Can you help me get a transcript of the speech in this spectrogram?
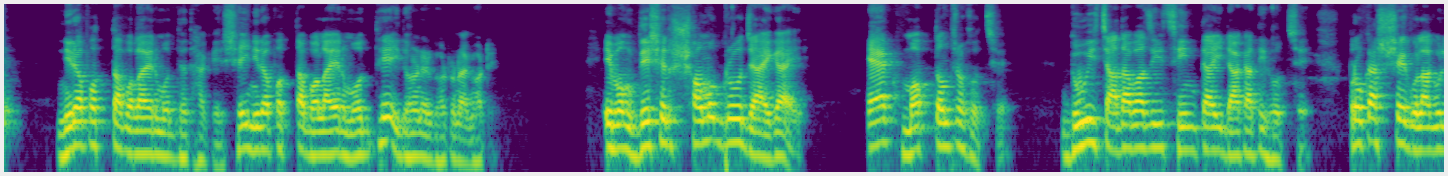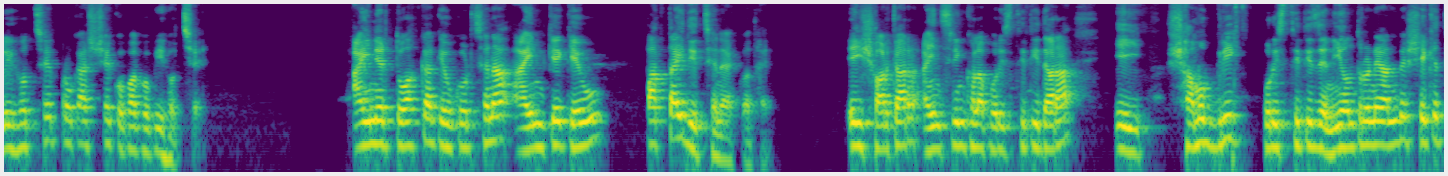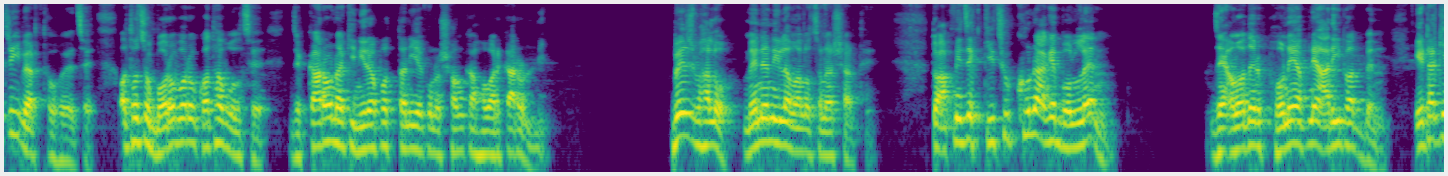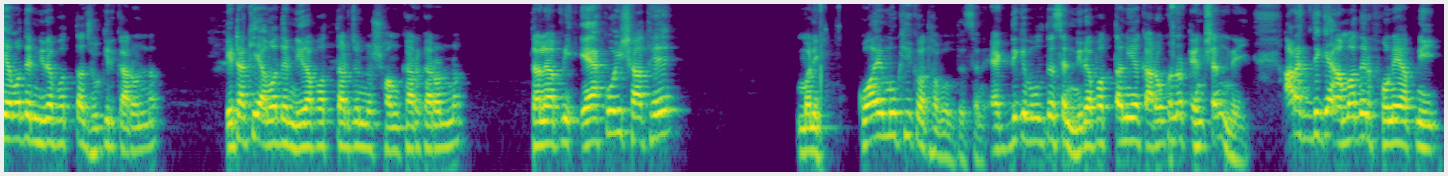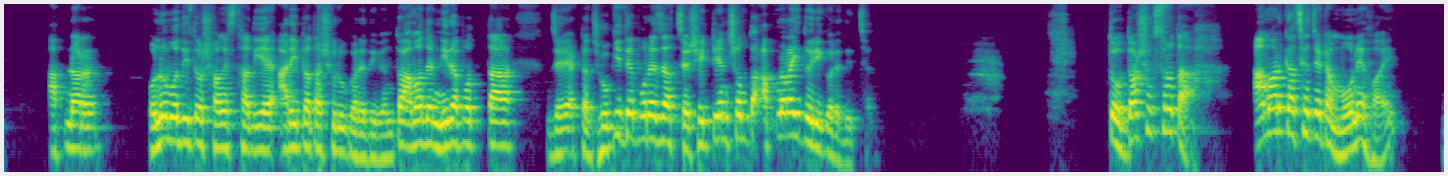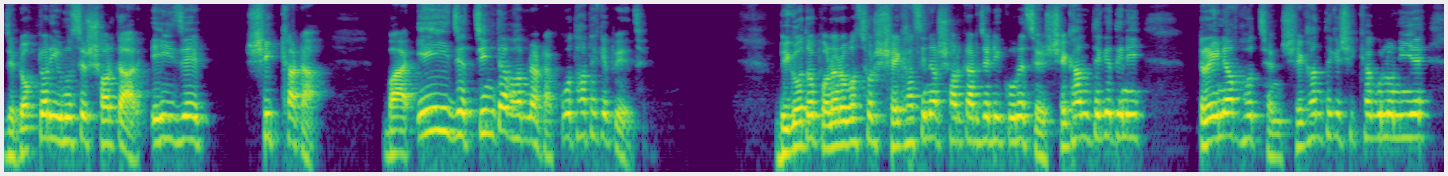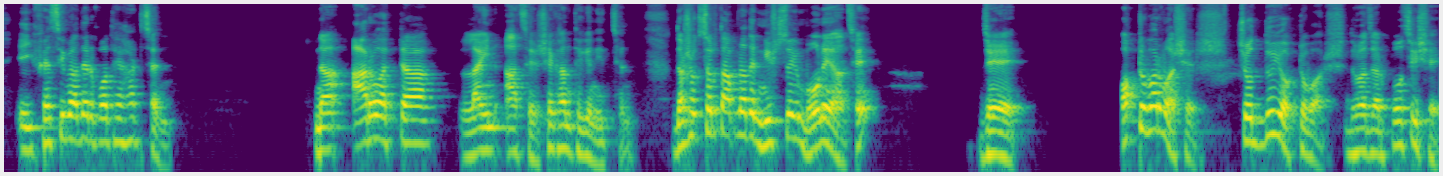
নিরাপত্তা বলয়ের মধ্যে থাকে। সেই নিরাপত্তা বলয়ের মধ্যে এই ধরনের ঘটনা ঘটে এবং দেশের সমগ্র জায়গায় এক মপতন্ত্র হচ্ছে, দুই চাঁদাবাজি, ছিনতাই, ডাকাতি হচ্ছে, প্রকাশ্যে গোলাগুলি হচ্ছে, প্রকাশ্যে কোপাকুপি হচ্ছে। আইনের তোয়াক্কা কেউ করছে না, আইনকে কেউ পাত্তাই দিচ্ছে না এক কথায়। এই সরকার আইন শৃঙ্খলা পরিস্থিতি দ্বারা এই সামগ্রিক পরিস্থিতি যে নিয়ন্ত্রণে আনবে, সেক্ষেত্রেই ব্যর্থ হয়েছে। অথচ বড় বড় কথা বলছে যে, কারও নাকি নিরাপত্তা নিয়ে কোনো শঙ্কা হওয়ার কারণ নেই। বেশ ভালো, মেনে নিলাম আলোচনার স্বার্থে। তো আপনি যে কিছুক্ষণ আগে বললেন যে, আমাদের ফোনে আপনি আড়ি পাতবেন, এটা কি আমাদের নিরাপত্তা ঝুঁকির কারণ না? এটা কি আমাদের নিরাপত্তার জন্য শঙ্কার কারণ না? তাহলে আপনি একই সাথে মানে কয়মুখী কথা বলতেছেন? একদিকে বলতেছেন, নিরাপত্তা নিয়ে কারও কোনো টেনশন নেই। আর একদিকে আমাদের ফোনে আপনি আপনার অনুমোদিত সংস্থা দিয়ে আড়ি পাতা শুরু করে দিবেন। তো আমাদের নিরাপত্তা যে একটা ঝুঁকিতে পড়ে যাচ্ছে, সেই টেনশন তো আপনারাই তৈরি করে দিচ্ছেন। তো দর্শক শ্রোতা, আমার কাছে যেটা মনে হয় যে ডক্টর ইউনুসের সরকার এই যে শিক্ষাটা বা এই যে চিন্তা ভাবনাটা কোথা থেকে পেয়েছে? বিগত পনেরো বছর শেখ হাসিনার সরকার যেটি করেছে, সেখান থেকে তিনি ট্রেন আপ হচ্ছেন। সেখান থেকে শিক্ষাগুলো নিয়ে এই ফেসিবাদের পথে হাঁটছেন। না আরও একটা লাইন আছে, সেখান থেকে নিচ্ছেন। দর্শক শ্রোতা, আপনাদের নিশ্চয়ই মনে আছে যে অক্টোবর মাসের চোদ্দই অক্টোবর দু হাজার পঁচিশে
